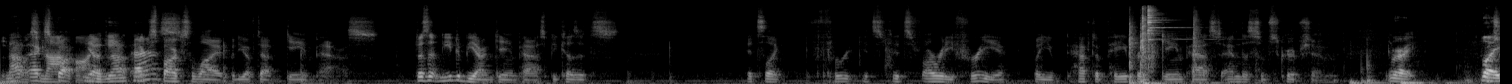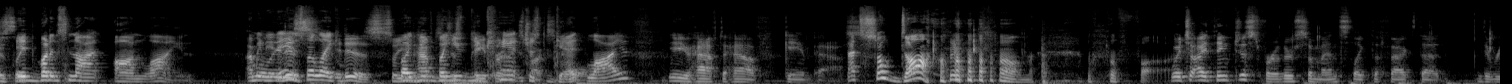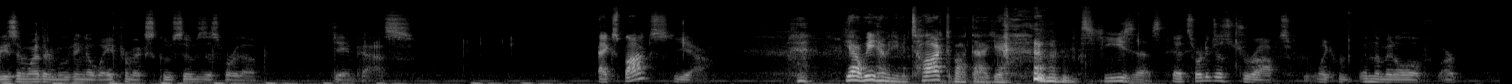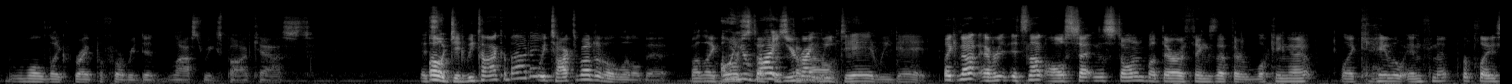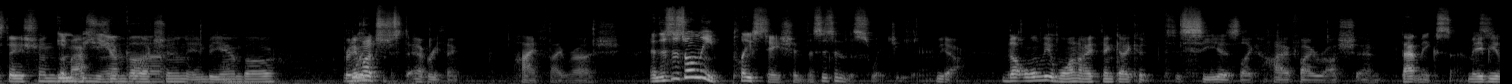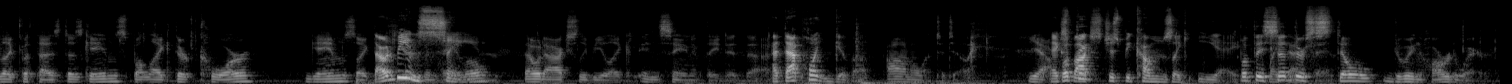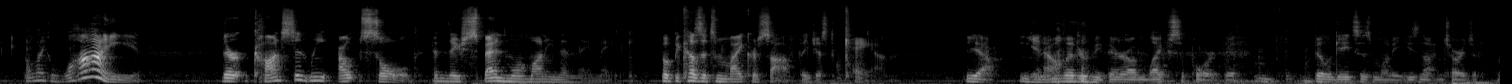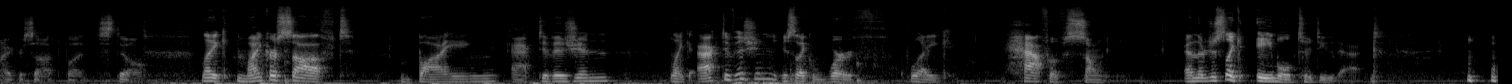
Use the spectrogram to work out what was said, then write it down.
Not Xbox. not yeah, Game not Pass? Xbox Live, but you have to have Game Pass. It Doesn't need to be on Game Pass because it's it's like free. It's it's already free, but you have to pay for Game Pass and the subscription. Right. but like- it but it's not online. I mean, Well, it is, but like it is. So you but you, have to but just you, pay you for can't Xbox just get Gold. live. Yeah, you have to have Game Pass. That's so dumb. what the fuck? which I think just further cements like the fact that the reason why they're moving away from exclusives is for the Game Pass. Xbox? Yeah, Yeah, we haven't even talked about that yet. Jesus. it sort of just dropped like in the middle of our, well, like right before we did last week's podcast. It's, Oh, did we talk about it? we talked about it a little bit, but like oh, you're right. You're right. We did. We did. like not every it's not all set in stone but there are things that they're looking at like halo infinite for playstation the master chief collection Inbiamba. pretty much just everything Hi-Fi Rush. And this is only PlayStation. This isn't the Switch either. yeah the only one i think i could see is like hi-fi rush and That makes sense. maybe like bethesda's games but like their core games like that would be insane. Halo, that would actually be like insane if they did that At that point, give up. I don't know what to tell you. yeah Xbox just becomes like EA. but they Like, said they're it. still doing hardware But like, why? They're constantly outsold, and they spend more money than they make. But because it's Microsoft, they just can. yeah You know. literally they're on life support with bill gates's money he's not in charge of microsoft but still like Microsoft buying Activision, like Activision is like worth like half of Sony, and they're just like able to do that. what the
